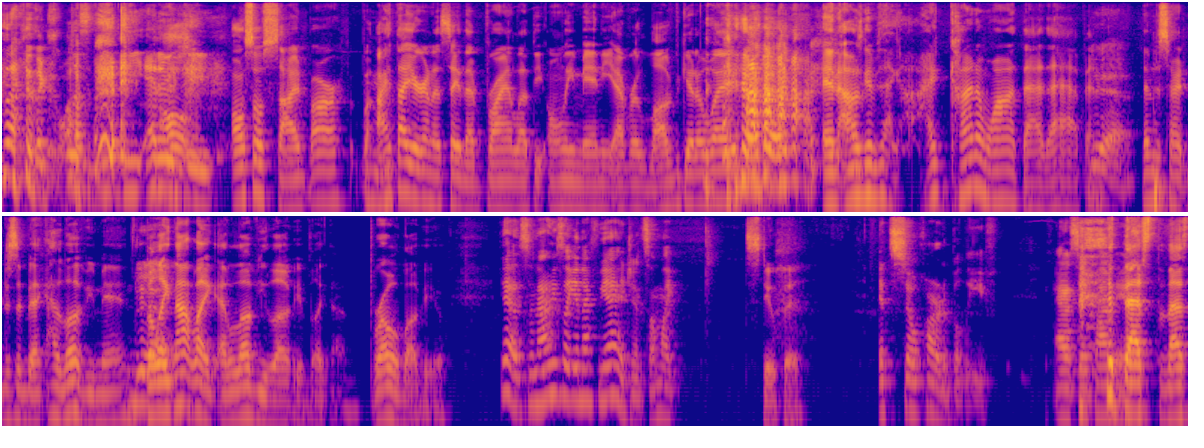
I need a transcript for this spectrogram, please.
not in the club. listen, the, the energy. also, sidebar, but Mm-hmm. I thought you were gonna say that Brian let the only man he ever loved get away, and I was gonna be like, I kind of want that to happen. Yeah. Them to start just to be like, I love you, man, Yeah. but like not like I love you, love you, but like bro, love you. Yeah, so now he's like an FBI agent. So I'm like, Stupid. it's so hard to believe. At the same time, that's that's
